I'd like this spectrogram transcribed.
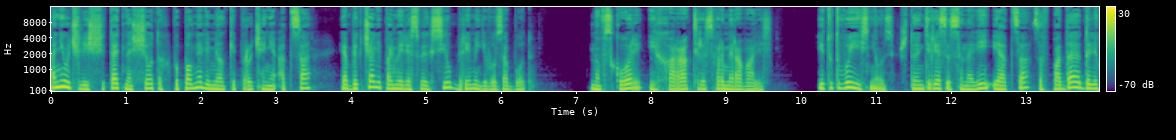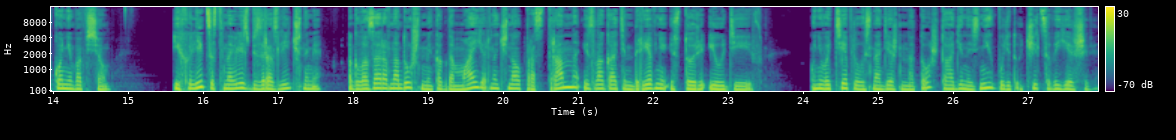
Они учились считать на счетах, выполняли мелкие поручения отца и облегчали по мере своих сил бремя его забот. Но вскоре их характеры сформировались. И тут выяснилось, что интересы сыновей и отца совпадают далеко не во всем. Их лица становились безразличными, а глаза равнодушными, когда Майер начинал пространно излагать им древнюю историю иудеев. У него теплилась надежда на то, что один из них будет учиться в Иешеве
